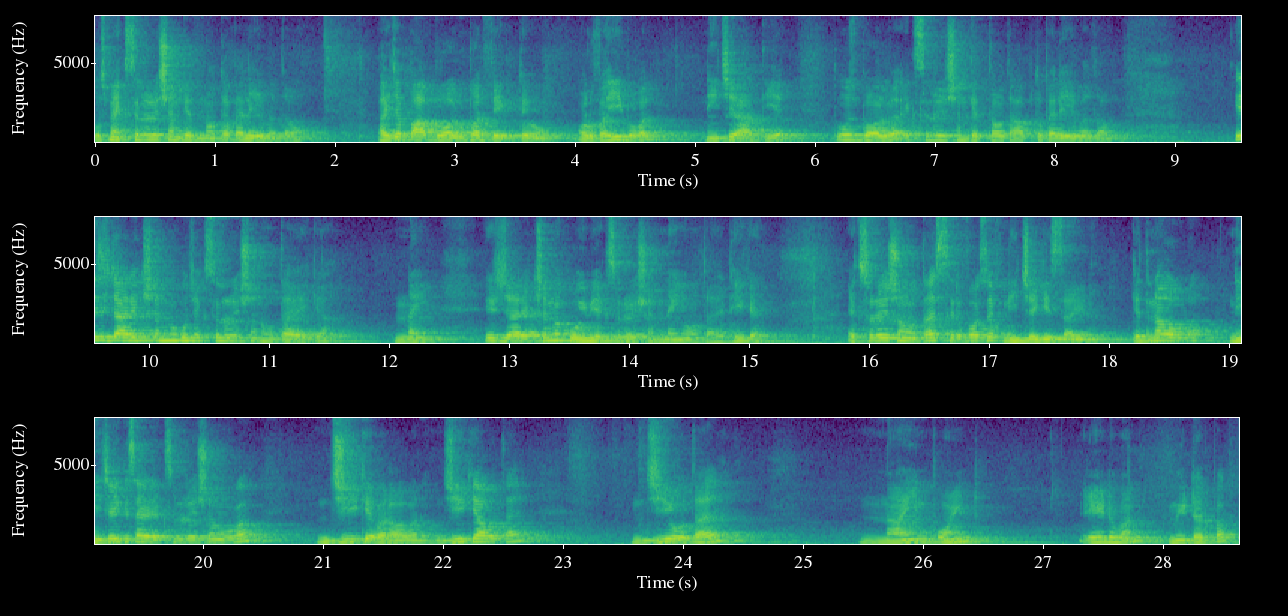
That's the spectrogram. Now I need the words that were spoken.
उसमें एक्सेलरेशन कितना होता है, पहले ये बताओ। भाई, जब आप बॉल ऊपर फेंकते हो, और वही बॉल नीचे आती है तो उस बॉल का एक्सेलरेशन कितना होता है, आप तो पहले ये बताओ। इस डायरेक्शन में कुछ एक्सेलरेशन होता है क्या? नहीं। इस डायरेक्शन में कोई भी एक्सेलरेशन नहीं होता है, ठीक है? एक्सेलरेशन होता है सिर्फ़ और सिर्फ़ नीचे की साइड कितना होगा? नीचे की साइड एक्सेलरेशन होगा जी के बराबर। जी क्या होता है? जी होता है nine point eight one metre per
